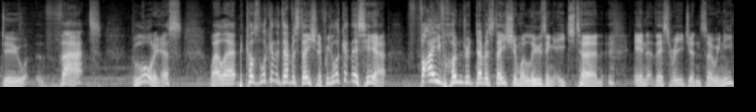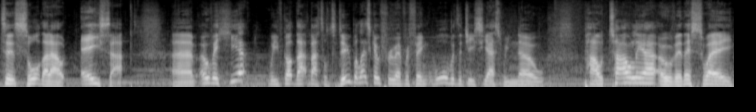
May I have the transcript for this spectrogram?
do that. Glorious. Well, uh, because look at the devastation. If we look at this here, 500 devastation we're losing each turn in this region. So we need to sort that out ASAP. Um, over here, we've got that battle to do, but let's go through everything. War with the GCS, we know. Pautalia over this way.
